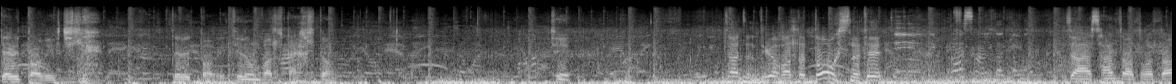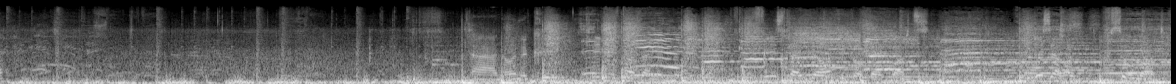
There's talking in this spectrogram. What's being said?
David Bowie гэж хэлээ. David Bowie тэр хүн бол гайхалтай хүн. Тий. За тэгээ болоо дуу үү те? Тий. Дуу санал болов. За санал Nah, no, the cream, cream is not like it feels like the backwards. This is.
